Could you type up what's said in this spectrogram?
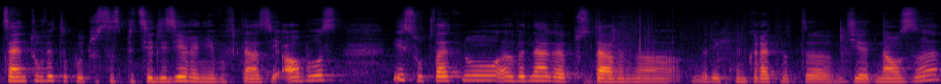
центровете, които са специализирани в тази област и съответно веднага е поставена нали, конкретната диагноза,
